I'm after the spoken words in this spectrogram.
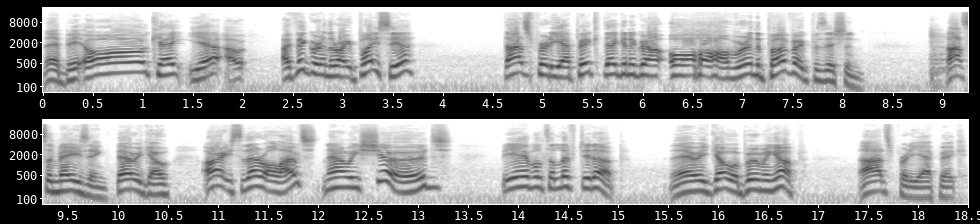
They're big. Okay, yeah. Oh, I think we're in the right place here. That's pretty epic. They're going to go Oh, we're in the perfect position. That's amazing. There we go. Alright, so they're all out. Now we should be able to lift it up. There we go. We're booming up. That's pretty epic.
